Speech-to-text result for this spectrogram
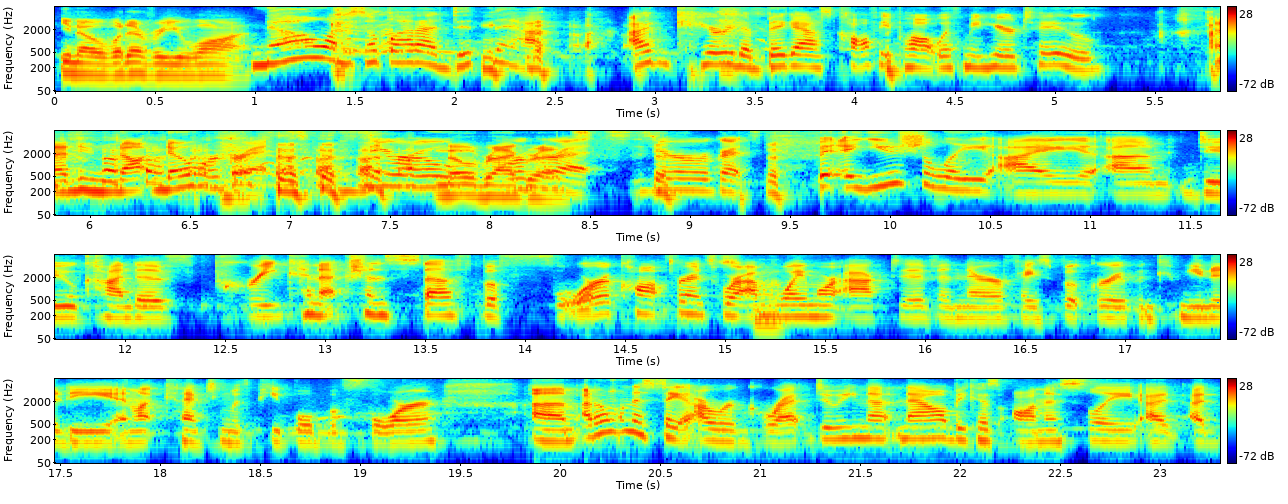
you know, whatever you want. No, I'm so glad I did that. I carried a big ass coffee pot with me here too. I do not no regrets. Zero No regrets. Zero regrets. But uh, usually I um, do kind of pre-connection stuff before a conference where I'm way more active in their Facebook group and community and like connecting with people before. Um, I don't want to say I regret doing that now because honestly, I I,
